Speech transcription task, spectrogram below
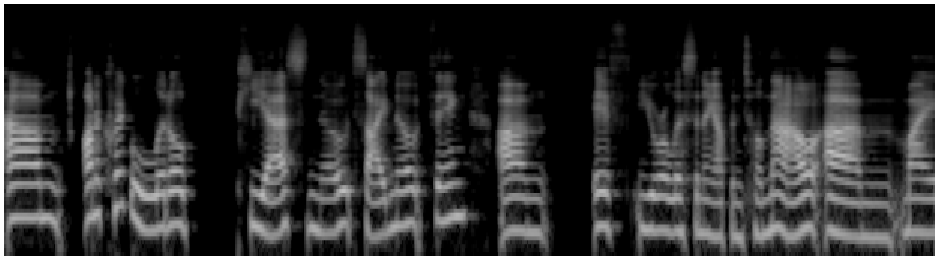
Um on a quick little ps note side note thing um if you're listening up until now um my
